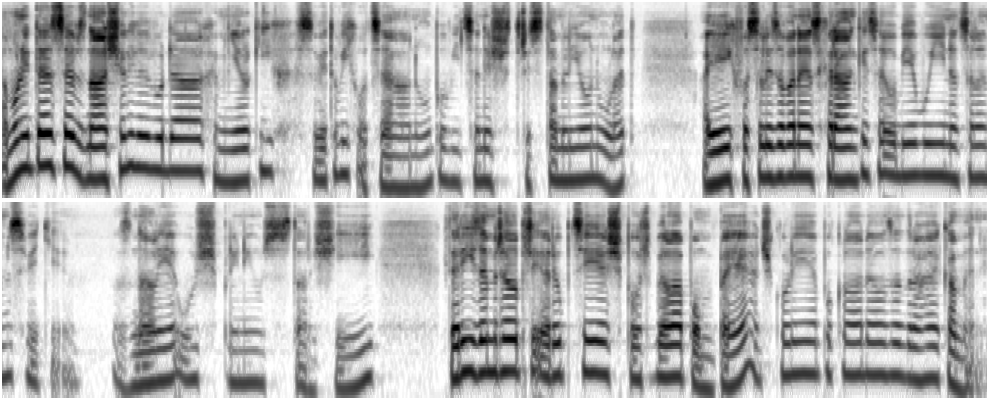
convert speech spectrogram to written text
Amonité se vznášely ve vodách mělkých světových oceánů po více než 300 milionů let a jejich fosilizované schránky se objevují na celém světě. Znal je už Plinius starší, který zemřel při erupci, jež pohřbila Pompeje, ačkoliv je pokládal za drahé kameny.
